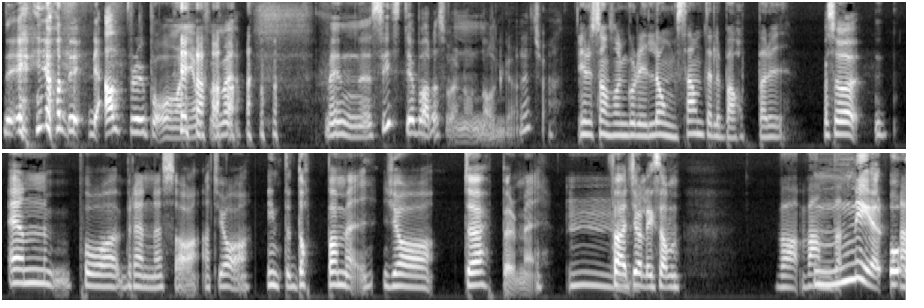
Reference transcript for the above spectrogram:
Det är, ja, det, det, allt beror ju på vad man jämför med. Men sist jag badade så var det nog noll grader tror jag. Är du sån som går i långsamt eller bara hoppar i? Alltså, en på Brännö sa att jag inte doppar mig, jag döper mig. Mm. För att jag liksom Va, vandra. ner och Ja.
